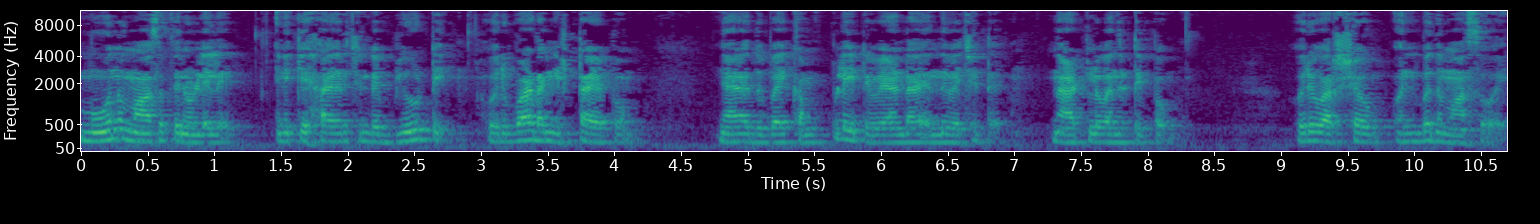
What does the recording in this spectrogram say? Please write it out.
മൂന്ന് മാസത്തിനുള്ളിൽ എനിക്ക് ഹയർച്ചിന്റെ ബ്യൂട്ടി ഒരുപാട് അങ്ങ് ഇഷ്ടമായപ്പം ഞാൻ ദുബായ് കംപ്ലീറ്റ് വേണ്ട എന്ന് വെച്ചിട്ട് നാട്ടിൽ വന്നിട്ടിപ്പം ഒരു വർഷവും ഒൻപത് മാസമായി.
